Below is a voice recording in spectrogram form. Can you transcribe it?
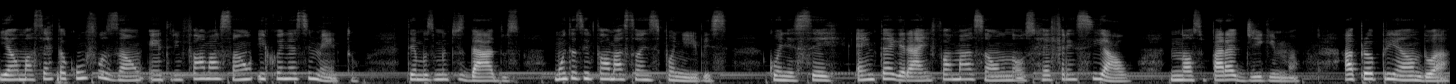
E há uma certa confusão entre informação e conhecimento. Temos muitos dados, muitas informações disponíveis. Conhecer é integrar a informação no nosso referencial, no nosso paradigma, apropriando-a,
